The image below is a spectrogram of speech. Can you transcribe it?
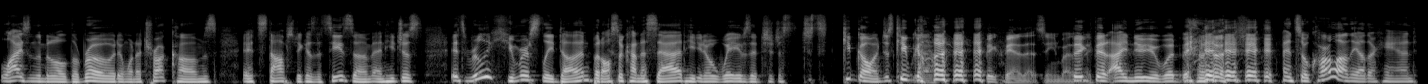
lies in the middle of the road, and when a truck comes, it stops because it sees him, and he just, it's really humorously done, but also kind of sad. He, you know, waves it to just, just keep going, just keep going. Big fan of that scene, by the Big way. Big fan. I knew you would be. and so Carla, on the other hand,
